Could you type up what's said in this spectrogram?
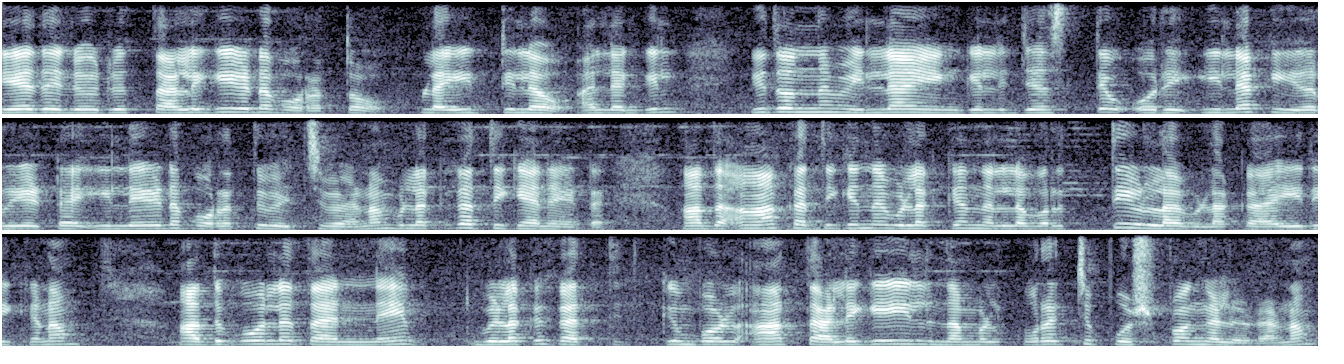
ഏതെങ്കിലും ഒരു തളികയുടെ പുറത്തോ പ്ലേറ്റിലോ അല്ലെങ്കിൽ ഇതൊന്നുമില്ല എങ്കിൽ ജസ്റ്റ് ഒരു ഇല കീറിയിട്ട് ഇലയുടെ പുറത്ത് വെച്ച് വേണം വിളക്ക് കത്തിക്കാനായിട്ട്. അത് ആ കത്തിക്കുന്ന വിളക്ക് നല്ല വൃത്തിയുള്ള വിളക്കായിരിക്കണം. അതുപോലെ തന്നെ വിളക്ക് കത്തിക്കുമ്പോൾ ആ തളികയിൽ നമ്മൾ കുറച്ച് പുഷ്പങ്ങൾ ഇടണം.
